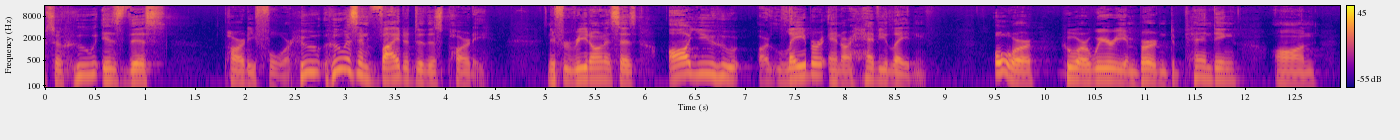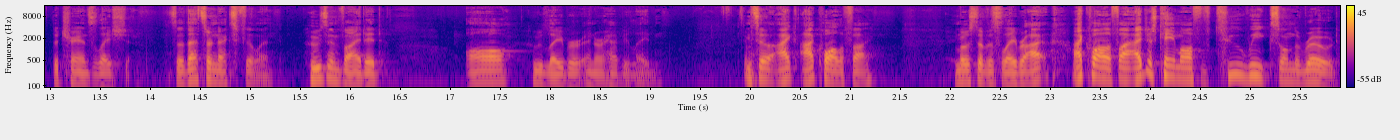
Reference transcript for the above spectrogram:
so who is this party for? Who, who is invited to this party? And if you read on, it says, all you who are labor and are heavy laden, or who are weary and burdened, depending on the translation. So that's our next fill in. Who's invited? All who labor and are heavy laden. And so I, I qualify. Most of us labor. I, I qualify. I just came off of two weeks on the road.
